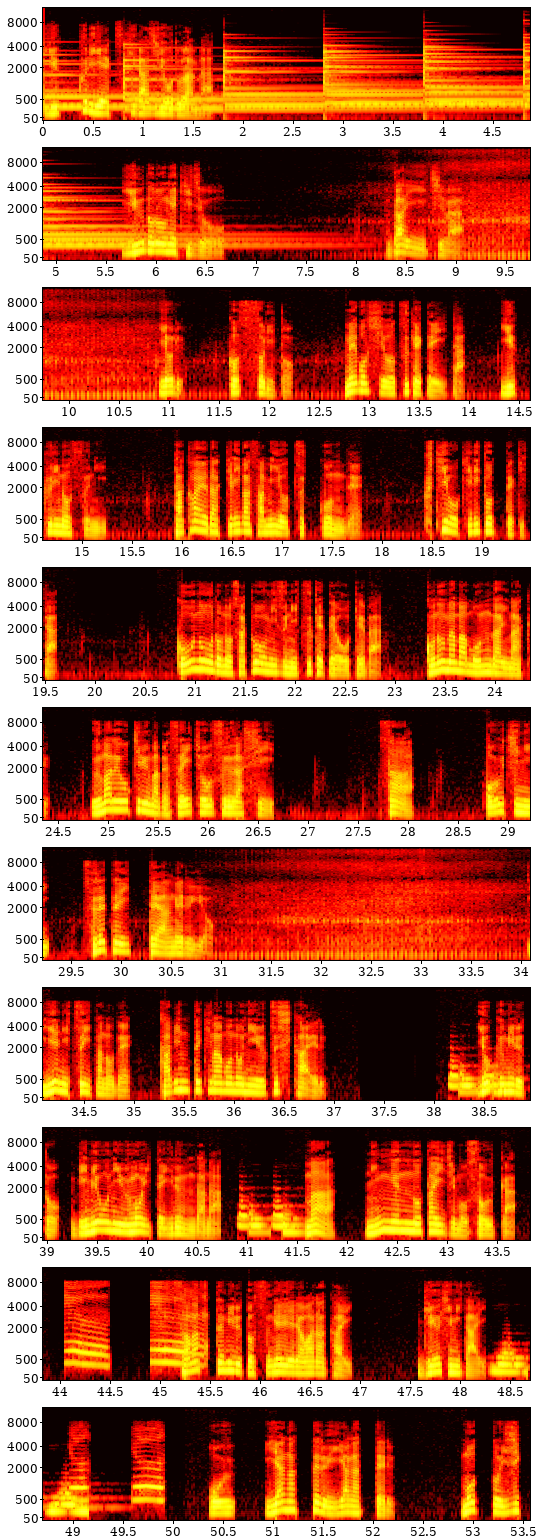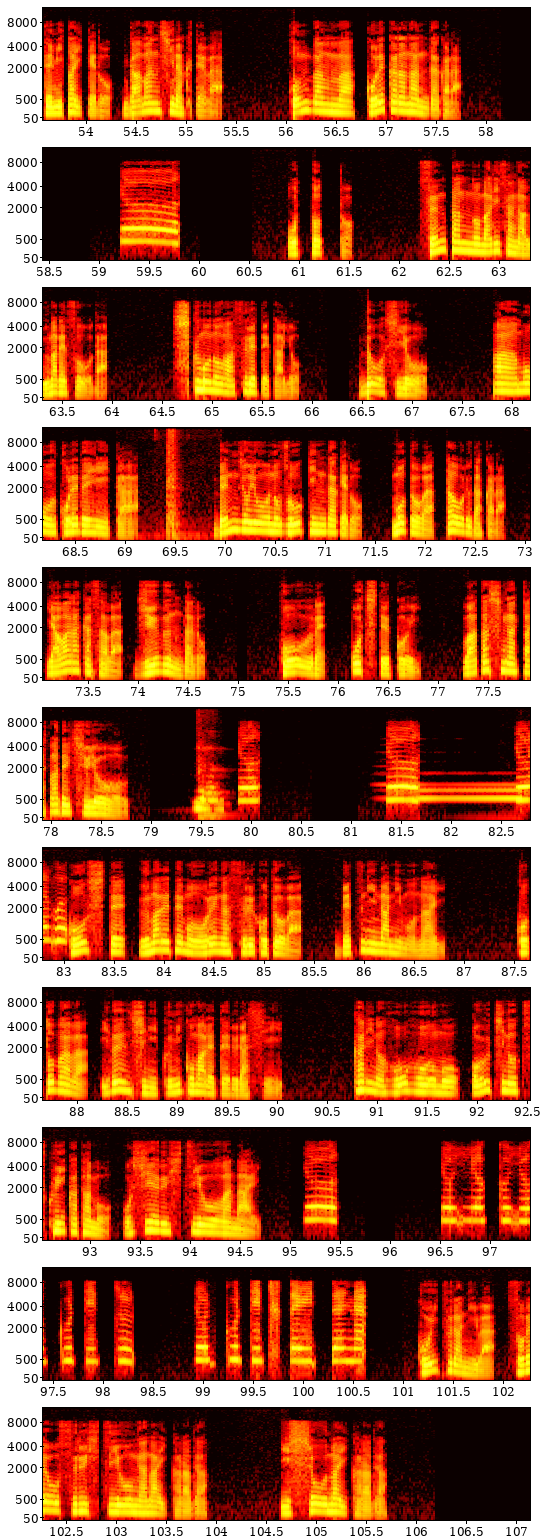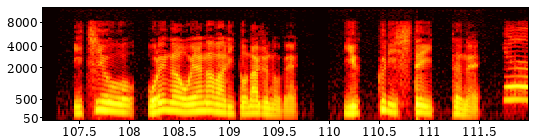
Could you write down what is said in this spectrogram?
ゆっくり絵付きラジオドラマ。ユードロ劇場。第1話。夜こっそりと目星をつけていた。ゆっくりの巣に。高枝切りばさみを突っ込んで茎を切り取ってきた。高濃度の砂糖水につけておけばこのまま問題なく生まれ落ちるまで成長するらしい。さあお家に連れて行ってあげるよ。家に着いたので過敏的なものに移し替える。よく見ると微妙に動いているんだな。まあ人間の胎児もそうか。触ってみるとすげえ柔らかい。牛皮みたい。おう嫌がってる嫌がってる。もっといじってみたいけど我慢しなくては。本番はこれからなんだから。おっとっと先端のマリサが生まれそうだ。敷くもの忘れてたよ。どうしよう。ああもうこれでいいか。便所用の雑巾だけど元はタオルだから柔らかさは十分だろ。ほうれ落ちてこい。私がパパでしよう。こうして生まれても俺がすることは別に何もない。言葉は遺伝子に組み込まれてるらしい。狩りの方法もお家の作り方も教える必要はない。こいつらにはそれをする必要がないからだ一生ないからだ一応俺が親代わりとなるのでゆっくりしていってね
